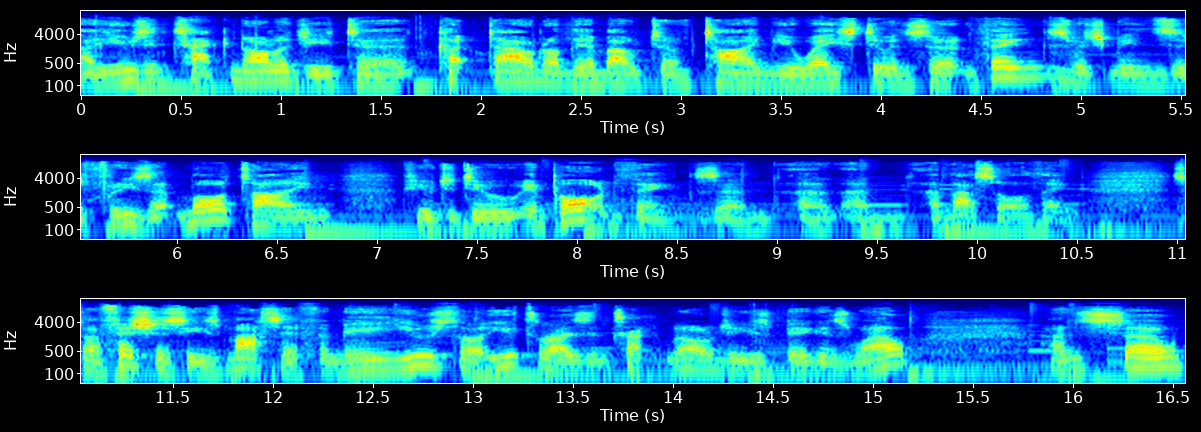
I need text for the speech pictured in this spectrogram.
uh, using technology to cut down on the amount of time you waste doing certain things, which means it frees up more time for you to do important things and, and, and, and that sort of thing. So efficiency is massive for me. utilizing technology is big as well. And so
